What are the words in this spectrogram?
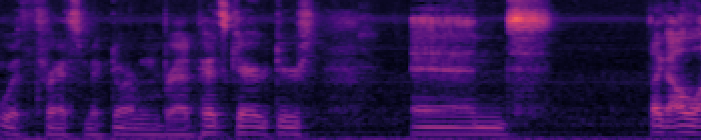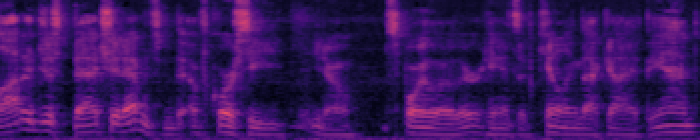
with Frances McDormand and Brad Pitt's characters, and like a lot of just bad shit happens. Of course, he, you know, spoiler alert, he ends up killing that guy at the end,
